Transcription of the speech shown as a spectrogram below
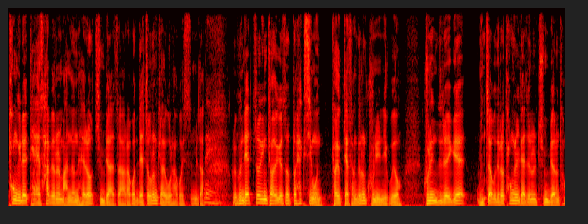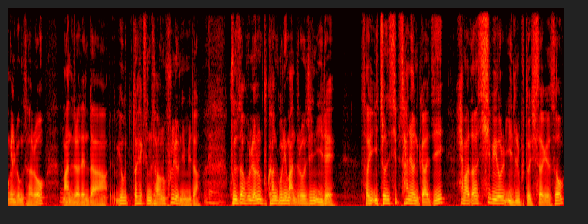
통일의 대사변을 맞는 해로 준비하자라고 내적으로는 교육을 하고 있습니다. 네. 그리고 그 내적인 교육에서 또 핵심은 교육 대상들은 군인이고요. 군인들에게 문자 그대로 통일 대전을 준비하는 통일병사로 만들어야 된다. 여기 또 핵심 사항은 훈련입니다. 군사 훈련은 북한군이 만들어진 이래 서희 2014년까지 해마다 12월 1일부터 시작해서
